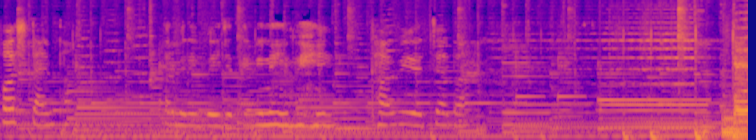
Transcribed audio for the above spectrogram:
फ़र्स्ट टाइम था। और मेरी बेइज्जती भी नहीं हुई। काफ़ी अच्छा था। काफ़ी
